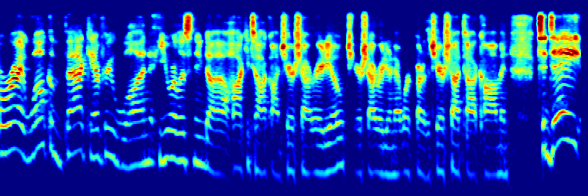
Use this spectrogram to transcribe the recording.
right, welcome back, everyone. You are listening to Hockey Talk on Chairshot Radio, Chairshot Radio Network, part of the Chairshot.com. And today,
